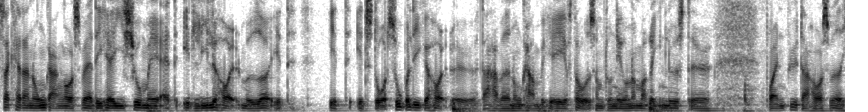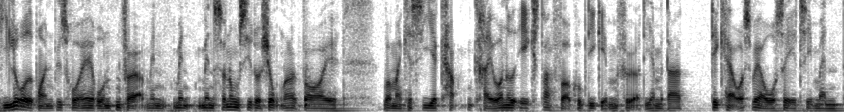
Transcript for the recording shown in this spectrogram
så kan der nogle gange også være det her issue med, at et lille hold møder et, et, et stort Superliga-hold. Øh, der har været nogle kampe her i efteråret, som du nævner, Marienløst, øh, Brøndby. Der har også været Hillerød Brøndby, tror jeg, i runden før. Men, men, men så nogle situationer, hvor, øh, hvor man kan sige, at kampen kræver noget ekstra for at kunne blive gennemført, jamen der, det kan også være årsag til, at man,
